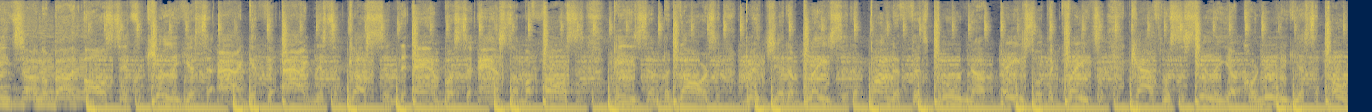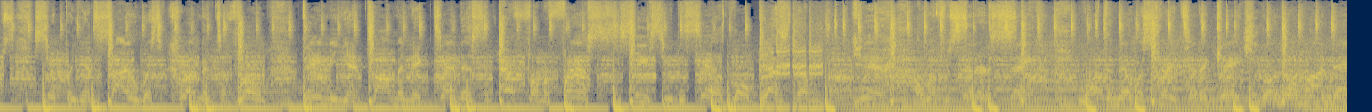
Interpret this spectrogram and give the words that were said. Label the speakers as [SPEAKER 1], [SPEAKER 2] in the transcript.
[SPEAKER 1] we talking about all sense of the yes, the Agnes, the Gus, and the Ambrose, the Anselm, the Fonson, Bees and Bernards, and Bridget, a Blazer, the Boniface, Bruno, Basil, the Greats, Catherine, Cecilia, Cornelius, the Popes, Cyprian, Cyrus, Clement of Rome, Damien, Dominic, Dennis, and Ephraim, and Francis, Assisi, the saints, Lord bless them. Yeah, I went from sinner to saint, walked in straight to the gate, you gon' know my name.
